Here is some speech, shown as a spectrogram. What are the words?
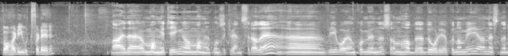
Hva har de gjort for dere? Nei, Det er jo mange ting og mange konsekvenser av det. Eh, vi var jo en kommune som hadde dårlig økonomi og nesten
